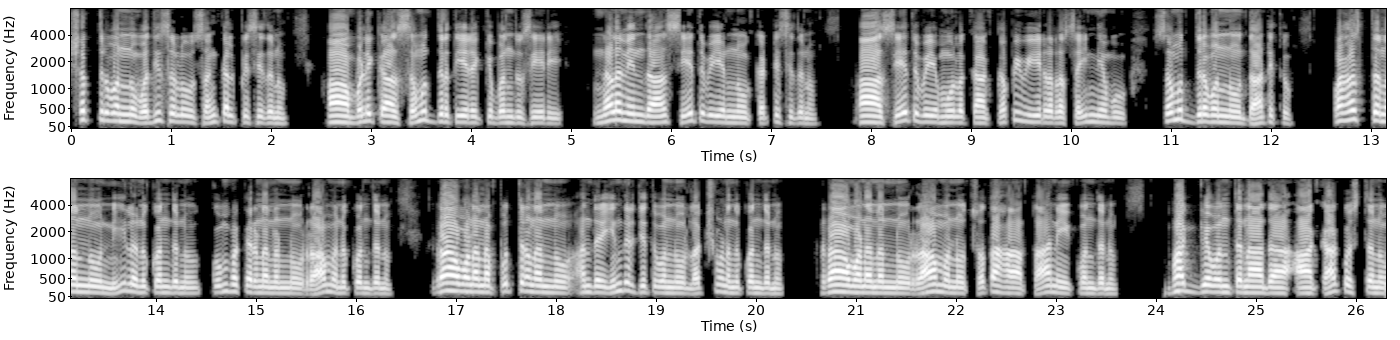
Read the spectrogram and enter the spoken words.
ಶತ್ರುವನ್ನು ವಧಿಸಲು ಸಂಕಲ್ಪಿಸಿದನು. ಆ ಬಳಿಕ ಸಮುದ್ರ ತೀರಕ್ಕೆ ಬಂದು ಸೇರಿ ನಳನಿಂದ ಸೇತುವೆಯನ್ನು ಕಟ್ಟಿಸಿದನು. ಆ ಸೇತುವೆಯ ಮೂಲಕ ಕಪಿವೀರರ ಸೈನ್ಯವು ಸಮುದ್ರವನ್ನು ದಾಟಿತು. ಪ್ರಹಸ್ತನನ್ನು ನೀಲನು ಕೊಂದನು, ಕುಂಭಕರ್ಣನನ್ನು ರಾಮನು ಕೊಂದನು, ರಾವಣನ ಪುತ್ರನನ್ನು ಅಂದರೆ ಇಂದ್ರಜಿತವನ್ನು ಲಕ್ಷ್ಮಣನು ಕೊಂದನು, ರಾವಣನನ್ನು ರಾಮನು ಸ್ವತಃ ತಾನೇ ಕೊಂದನು. ಭಾಗ್ಯವಂತನಾದ ಆ ಕಾಕುಸ್ತನು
